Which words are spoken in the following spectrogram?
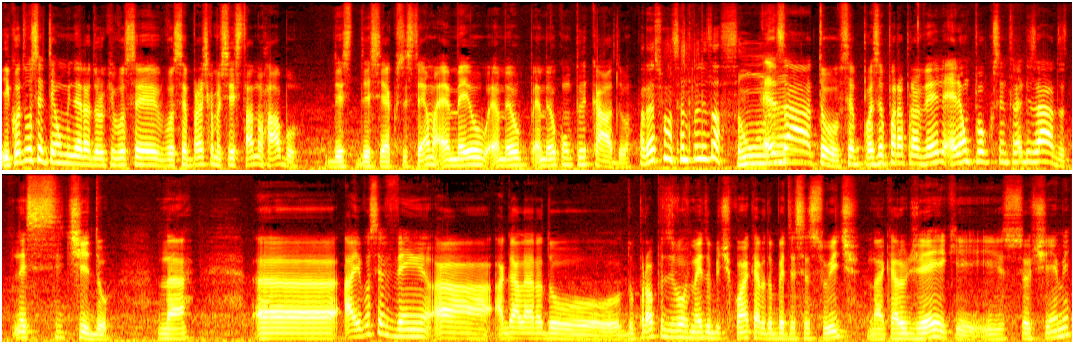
E quando você tem um minerador que você, você praticamente você está no rabo desse, desse ecossistema, é meio, é, meio, é meio complicado. Parece uma centralização, né? Exato. Você, você parar pra ver, ele é um pouco centralizado nesse sentido. né? Uh, aí você vem a, a galera do, do próprio desenvolvimento do Bitcoin, que era do BTC Switch, né, que era o Jake e, e o seu time,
